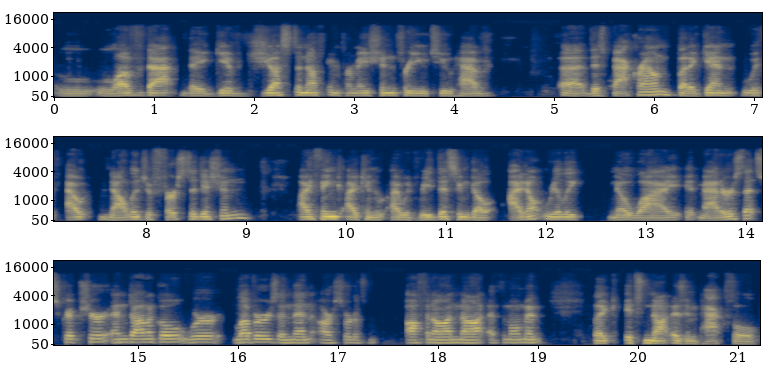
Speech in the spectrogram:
love that they give just enough information for you to have uh, this background, but again, without knowledge of first edition, I think I can I would read this and go, I don't really know why it matters that Scripture and Donegal were lovers and then are sort of off and on not at the moment. Like it's not as impactful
